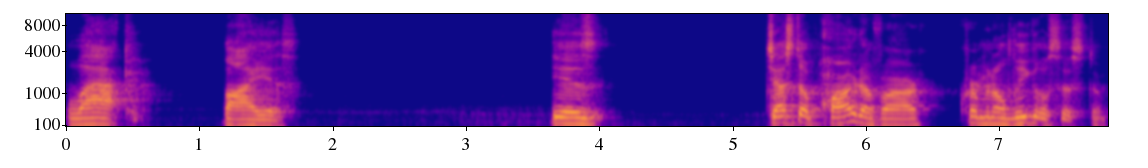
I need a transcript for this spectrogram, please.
black bias is just a part of our criminal legal system.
